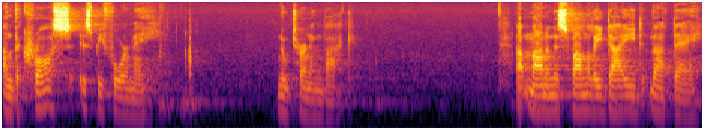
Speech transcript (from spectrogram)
and the cross is before me. No turning back. That man and his family died that day.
